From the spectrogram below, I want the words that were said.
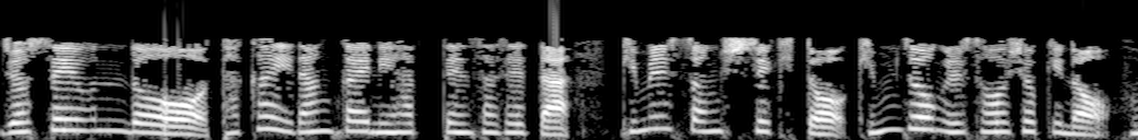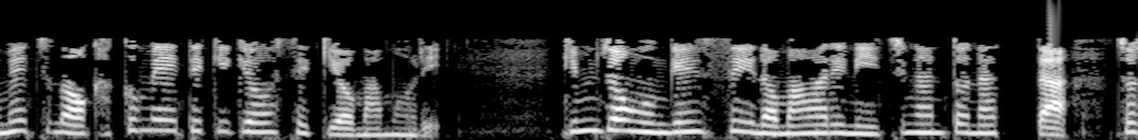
女性運動を高い段階に発展させた、キム・イソン主席とキム・ジョン・イル総書記の不滅の革命的業績を守り、金正恩元帥の周りに一丸となった、著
